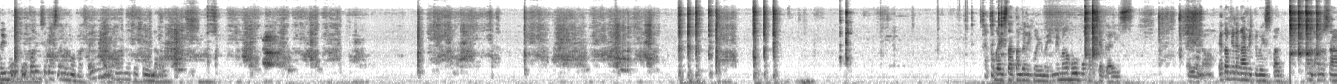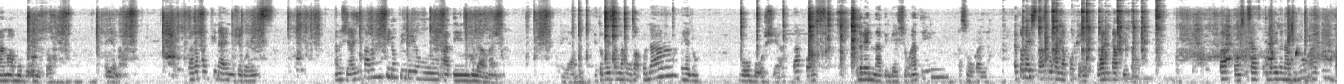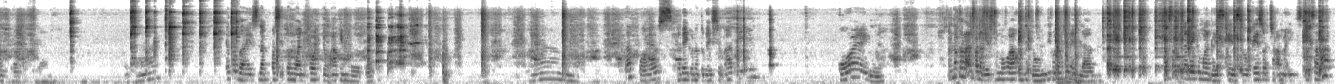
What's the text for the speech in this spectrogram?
May buo-buo pa rin siya guys na lumabas. Ay, wala ako natutunan ako. Ito guys, tatanggalin ko yung may, may mga bubukas siya guys. Ayan o. Ito ang ginagamit ko guys pag ang ano sa mga bubuo nito. Ayan o. Para pag kinain mo siya guys, ano siya, yung parang pinong-pino yung ating gulaman. Ayan. Ito guys ang nakuha ko na, ayan o, buo-buo siya. Tapos, ilagay na natin guys yung ating asukal. Ito guys, na asukal na puti. One cup ito. Tapos, isa, ilagay na natin yung ating buko. Ayan. Guys, lagpas itong 1-4 yung aking buko. Ayan. Tapos, lagay ko na to guys yung ating corn. Ang nakaraan pala guys, gumawa ako dito, hindi ko lang siya na-vlog. Tapos ang ilagay ko mga guys, keso, keso at saka mais. Ang sarap.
